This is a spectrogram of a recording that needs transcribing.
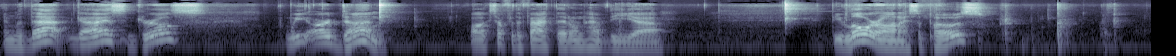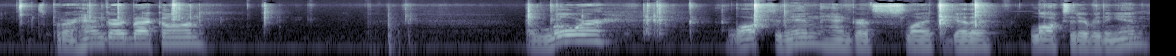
And with that, guys and girls, we are done. Well, except for the fact that I don't have the uh, the lower on, I suppose. Let's put our handguard back on. The lower locks it in, handguards slide together, locks it everything in.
